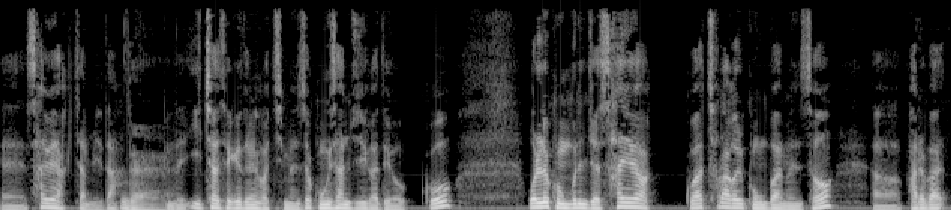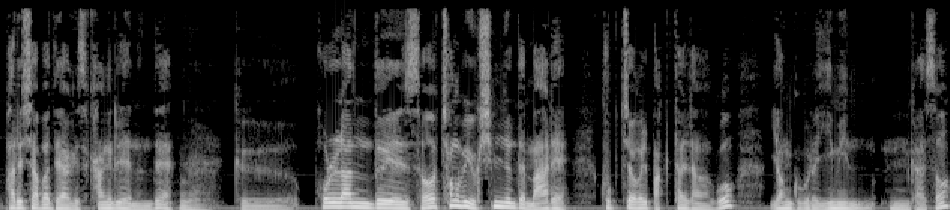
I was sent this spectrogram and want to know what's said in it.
에, 사회학자입니다. 네. 근데 2차 세계대전을 거치면서 공산주의가 되었고 원래 공부는 이제 사회학과 철학을 공부하면서 어, 바르바, 바르샤바 대학에서 강의를 했는데 네. 그 폴란드에서 1960년대 말에 국적을 박탈당하고 영국으로 이민 가서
